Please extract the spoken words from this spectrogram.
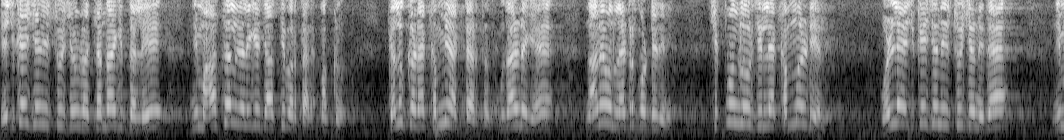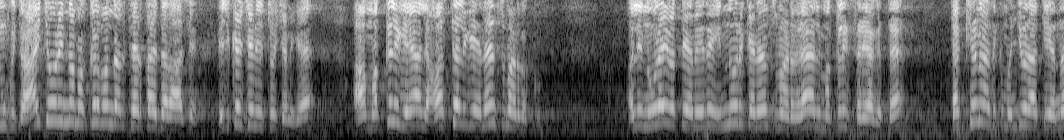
ಎಜುಕೇಶನ್ ಇನ್ಸ್ಟಿಟ್ಯೂಷನ್ಗಳು ಚೆನ್ನಾಗಿದ್ದಲ್ಲಿ ನಿಮ್ಮ ಹಾಸ್ಟೆಲ್ಗಳಿಗೆ ಜಾಸ್ತಿ ಬರ್ತಾರೆ ಮಕ್ಕಳು. ಕೆಲವು ಕಡೆ ಕಮ್ಮಿ ಆಗ್ತಾ ಇರ್ತದೆ. ಉದಾಹರಣೆಗೆ, ನಾನೇ ಒಂದು ಲೆಟರ್ ಕೊಟ್ಟಿದ್ದೀನಿ. ಚಿಕ್ಕಮಗಳೂರು ಜಿಲ್ಲೆ ಕಮ್ಮರ್ಡಿಯಲ್ಲಿ. ಒಳ್ಳೆ ಎಜುಕೇಶನ್ ಇನ್ಸ್ಟಿಟ್ಯೂಷನ್ ಇದೆ. ನಿಮ್ಗೆ ರಾಯಚೂರಿಂದ ಮಕ್ಕಳು ಬಂದು ಅಲ್ಲಿ ಸೇರ್ತಾ ಇದ್ದಾರೆ ಆ ಎಜುಕೇಶನ್ ಇನ್ಸ್ಟಿಟ್ಯೂಷನ್ಗೆ. ಆ ಮಕ್ಕಳಿಗೆ ಅಲ್ಲಿ ಹಾಸ್ಟೆಲ್ಗೆ ಎನೌನ್ಸ್ ಮಾಡಬೇಕು. ಅಲ್ಲಿ ನೂರೈವತ್ತು ಏನೋ ಇದೆ, ಇನ್ನೂರಕ್ಕೆ ಎನೌನ್ಸ್ ಮಾಡಿದ್ರೆ ಅಲ್ಲಿ ಮಕ್ಕಳಿಗೆ ಸರಿಯಾಗುತ್ತೆ. ತಕ್ಷಣ ಅದಕ್ಕೆ ಮಂಜೂರಾತಿಯನ್ನ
